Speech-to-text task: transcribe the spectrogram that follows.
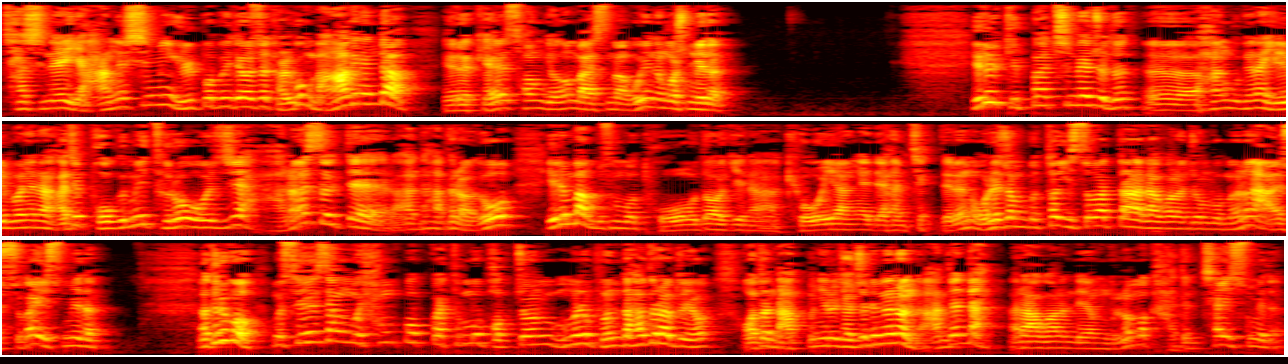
자신의 양심이 율법이 되어서 결국 망하게 된다. 이렇게 성경은 말씀하고 있는 것입니다. 이를 뒷받침해주듯 어, 한국이나 일본이나 아직 복음이 들어오지 않았을 때라 하더라도 이른바 무슨 뭐 도덕이나 교양에 대한 책들은 오래전부터 있어왔다라고 하는 점 보면은 알 수가 있습니다. 아, 그리고 뭐 세상 뭐 형법 같은 뭐 법조문을 본다 하더라도요 어떤 나쁜 일을 저지르면은 안 된다라고 하는 내용들로 뭐 가득 차 있습니다.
